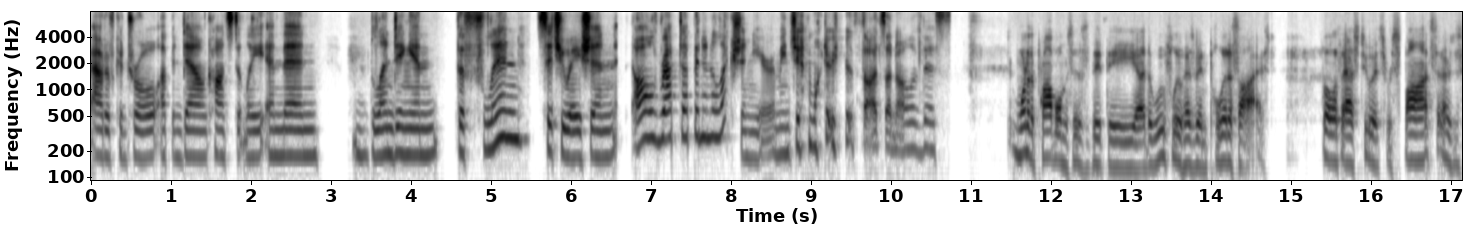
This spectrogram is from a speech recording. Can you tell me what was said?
out of control, up and down constantly, and then blending in the Flynn situation, all wrapped up in an election year. I mean, Jim, what are your thoughts on all of this? One of the problems is that the uh, the Wu flu has been politicized, both as to its response and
